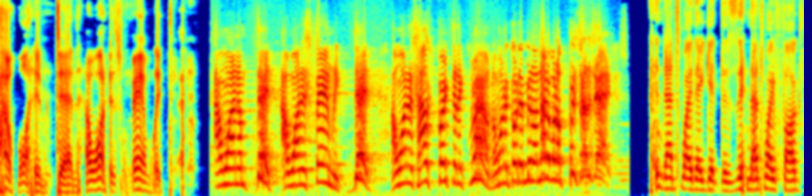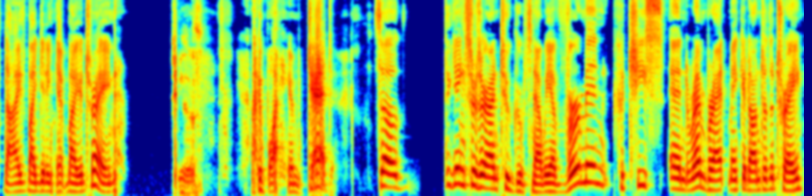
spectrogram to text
I want him dead. I want his family dead. I want him dead. I want his family dead. I want his house burnt to the ground. I want to go to the middle of the night. I want to piss on his ashes. And that's why they get this. And that's why Fox dies by getting hit by a train. Jesus. I want him dead. So the gangsters are on two groups now. We have Vermin, Cochise, and Rembrandt make it onto the train,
